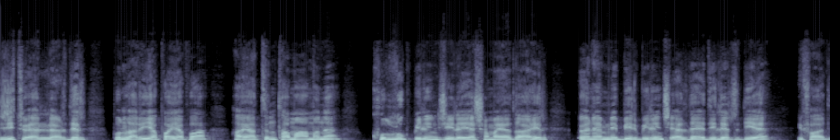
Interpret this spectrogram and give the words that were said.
ritüellerdir. Bunları yapa yapa hayatın tamamını kulluk bilinciyle yaşamaya dair önemli bir bilinç elde edilir diye ifade ediyor.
